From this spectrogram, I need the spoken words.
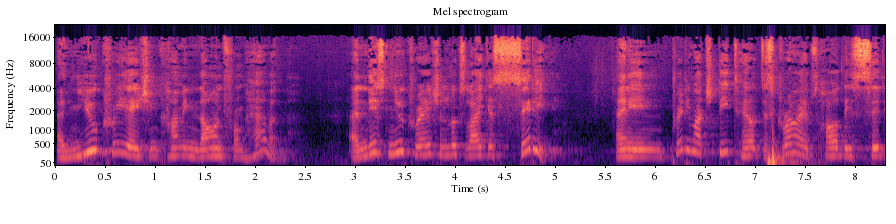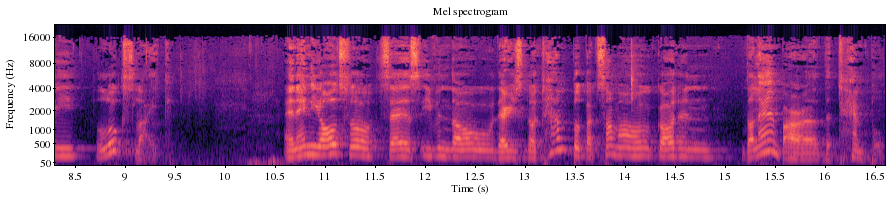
a new creation coming down from heaven. And this new creation looks like a city. And he pretty much detail describes how this city looks like. And then he also says, even though there is no temple, but somehow God and the Lamb are the temple.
